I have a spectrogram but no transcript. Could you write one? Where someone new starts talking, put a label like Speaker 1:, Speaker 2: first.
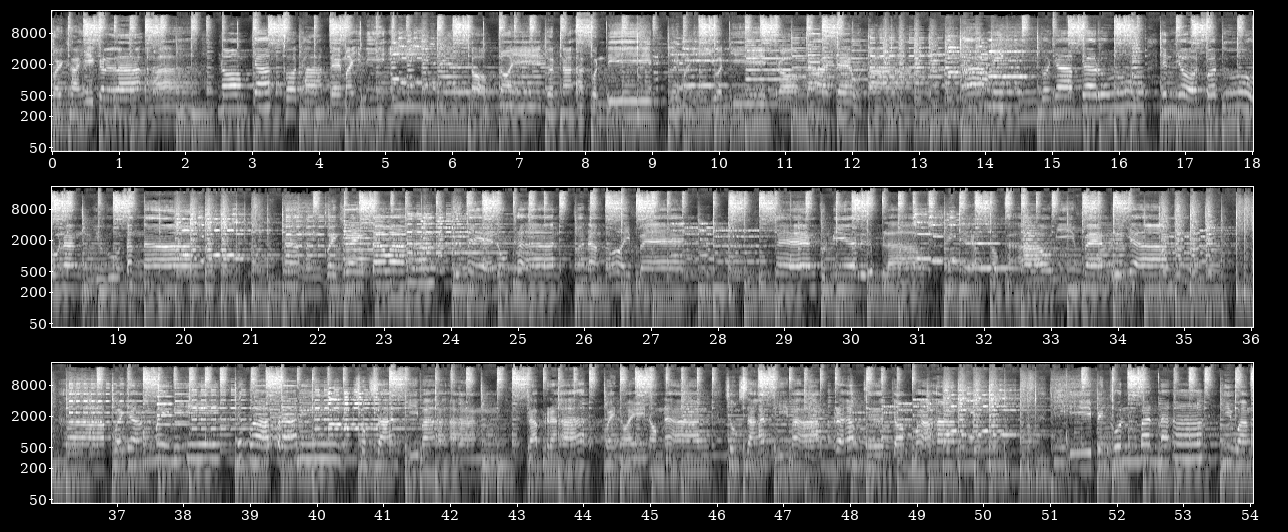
Speaker 1: ค่อยไขกันละน้องจักขอถามได้ไหมนี่ตอบหน่อยเถิดหน้าคนดีที่ไม่ยวนยีรอบหน้าแจ้วตาถามนิดก็อยากจะรู้ เห็นยอดประ รือเปล่าให้แก้มขาวขาวมีแฟนหรือยัง หากว่ายังไม่มี นึกว่าปราณีสงสารพี่บ้าง รับรักไว้หน่อยน้องนาง สงสารพี่บ้างรับเถิดจอมขวางพี่เป็นคนบ้านนาพี่หวัง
